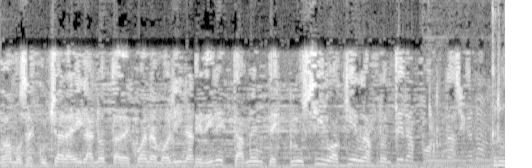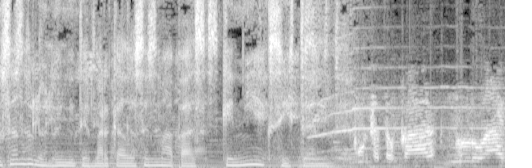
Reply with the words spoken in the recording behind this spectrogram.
Vamos a escuchar ahí la nota de Juana Molina, que directamente exclusivo aquí en la frontera por Nacional. Cruzando los límites marcados en mapas que ni existen. Me gusta tocar en un lugar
